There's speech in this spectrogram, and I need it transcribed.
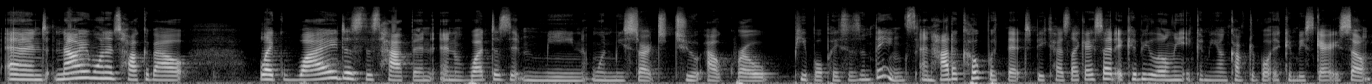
And now I want to talk about like, why does this happen and what does it mean when we start to outgrow people, places, and things and how to cope with it? Because, like I said, it can be lonely, it can be uncomfortable, it can be scary. So,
